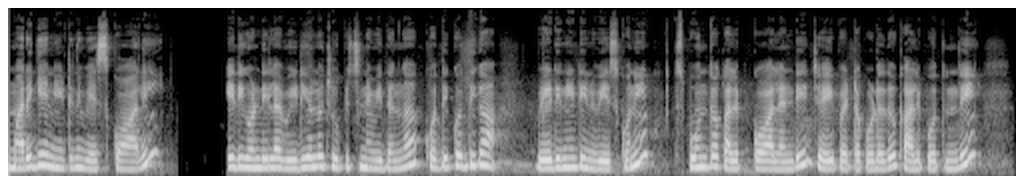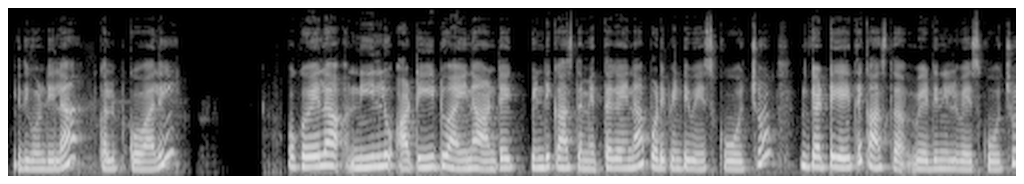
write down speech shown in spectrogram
మరిగే నీటిని వేసుకోవాలి. ఇదిగోండి ఇలా వీడియోలో చూపించిన విధంగా కొద్ది కొద్దిగా వేడి నీటిని వేసుకొని స్పూన్తో కలుపుకోవాలండి. చేయి పెట్టకూడదు కాలిపోతుంది. ఇదిగోండి ఇలా కలుపుకోవాలి. ఒకవేళ నీళ్ళు అటు ఇటు అయినా అంటే పిండి కాస్త మెత్తగైనా పొడి పిండి వేసుకోవచ్చు. గట్టిగా అయితే కాస్త వేడి నీళ్ళు వేసుకోవచ్చు.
